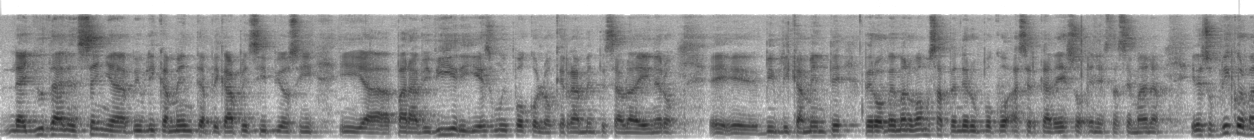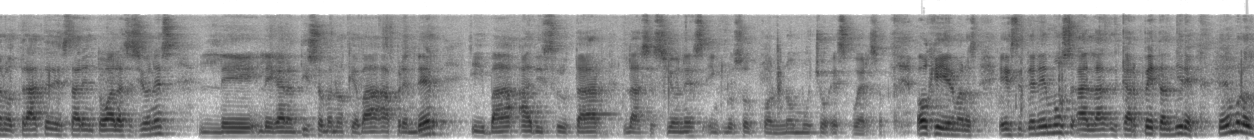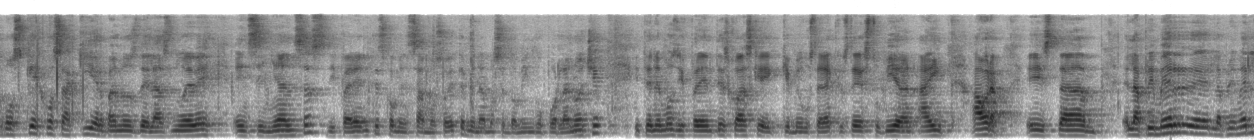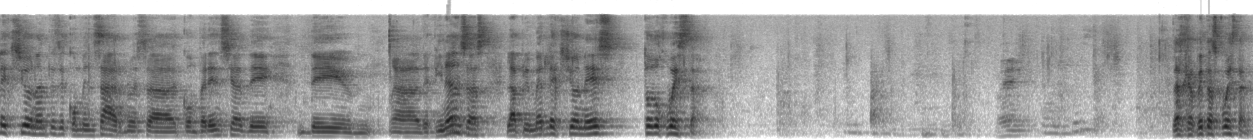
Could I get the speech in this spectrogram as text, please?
le ayuda, le enseña bíblicamente a aplicar principios y, y ah, para vivir y es muy poco lo que realmente se habla de dinero eh, eh, bíblicamente. Pero hermano, vamos a aprender un poco acerca de eso en esta semana. Y le suplico, hermano, trate de estar en todas las sesiones. Le, le garantizo, hermano, que va a aprender y va a disfrutar las sesiones incluso con no mucho esfuerzo. Ok, hermanos, este, tenemos a las carpetas, mire, tenemos los bosquejos aquí, hermanos, de las nueve enseñanzas diferentes. Comenzamos hoy, terminamos el domingo por la noche y tenemos diferentes cosas que, que me gustaría que ustedes tuvieran ahí. Ahora, esta, la primera eh, la primer lección antes de comenzar nuestra conferencia de, de, uh, de finanzas, la primera lección es, todo cuesta. Las carpetas cuestan.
